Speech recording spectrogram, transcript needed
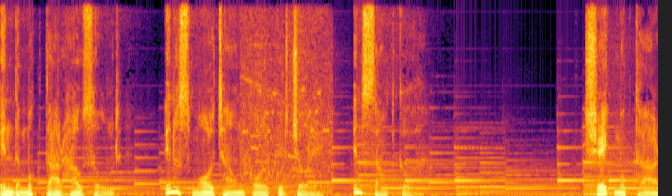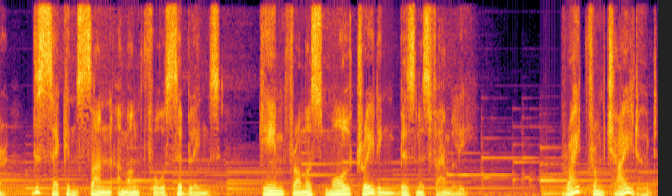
in the Muktar household in a small town called Kurchore in South Goa. Shaik Muktar, the second son among four siblings, came from a small trading business family. Right from childhood,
